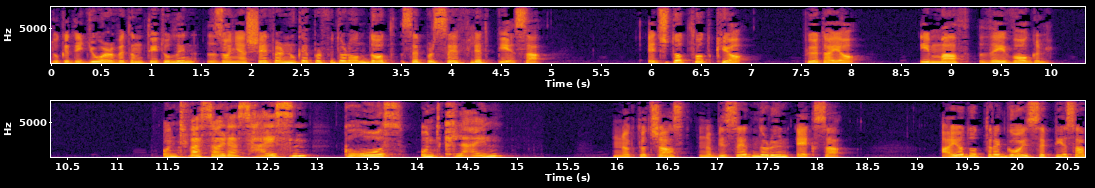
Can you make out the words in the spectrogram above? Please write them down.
Duke dëgjuar vetëm titullin, zonja Schäfer nuk e përfytyron dot se për se flet pjesa. E ç'do të thotë kjo? pyet ajo, i madh dhe i vogël. Und was soll das heißen, groß und klein? Në këtë çast në bisedë ndërhyn Eksa. Ajo do të tregojë se pjesa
